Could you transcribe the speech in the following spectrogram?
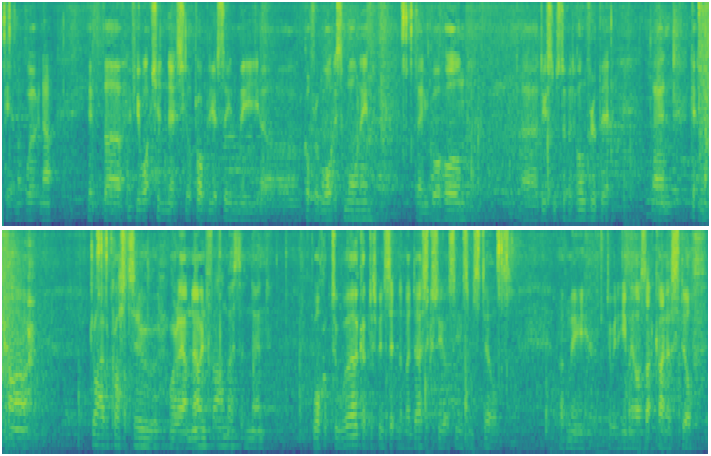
Okay, I'm at work now. If, uh, if you're watching this, you'll probably have seen me uh, go for a walk this morning, then go home, uh, do some stuff at home for a bit, then get in the car, drive across to where I am now in Falmouth, and then walk up to work. I've just been sitting at my desk, so you'll see some stills of me doing emails, that kind of stuff.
